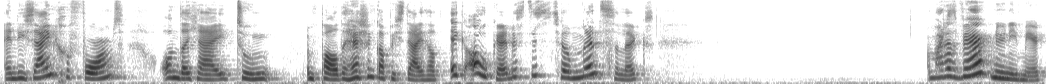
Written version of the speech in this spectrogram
En die zijn gevormd omdat jij toen een bepaalde hersencapaciteit had. Ik ook, hè? dus het is iets heel menselijks. Maar dat werkt nu niet meer.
